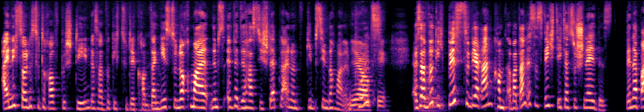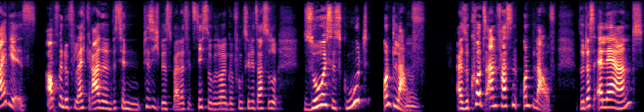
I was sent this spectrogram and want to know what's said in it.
Eigentlich solltest du darauf bestehen, dass er wirklich zu dir kommt. Dann gehst du nochmal, nimmst entweder du hast die Schleppleine und gibst ihm nochmal einen Impuls. Ja, okay. Dass er wirklich bis zu dir rankommt. Aber dann ist es wichtig, dass du schnell bist. Wenn er bei dir ist, auch wenn du vielleicht gerade ein bisschen pissig bist, weil das jetzt nicht so funktioniert, sagst du so, so ist es gut und lauf. Mhm. Also kurz anfassen und lauf. So dass er lernt,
